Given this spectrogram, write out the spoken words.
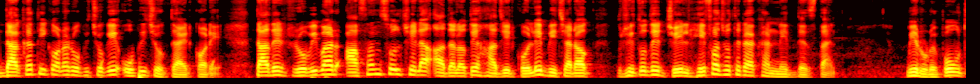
ডাকাতি করার অভিযোগে অভিযোগ দায়ের করে। তাদের রবিবার আসানসোল জেলা আদালতে হাজির করলে বিচারক ধৃতদের জেল হেফাজতে রাখার নির্দেশ দেন। ব্যুরো রিপোর্ট,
